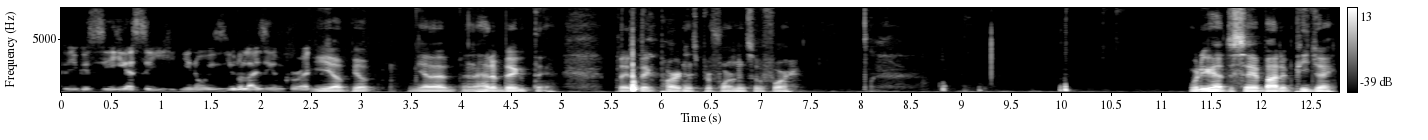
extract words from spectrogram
because you can see he has to, you know, he's utilizing him correctly. Yep, yep. Yeah, that, that had a big thing. Played a big part in his performance so far. What do you have to say about it, PJ?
